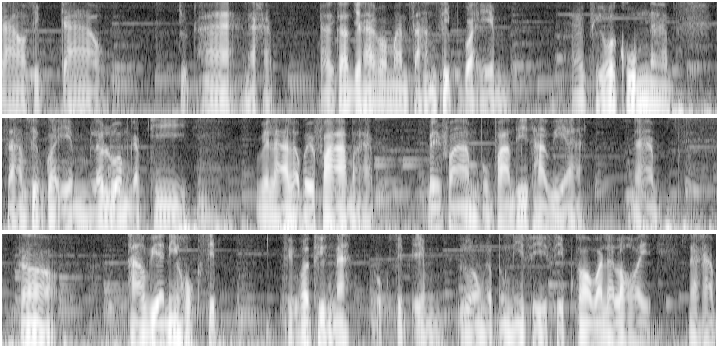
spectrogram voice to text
99.5 นะครับก็จะถ้าประมาณ 30 กว่า M ถือว่าคุ้มนะครับ 30 กว่า M แล้วรวมกับที่เวลาเราไปฟาร์มครับ ไปฟาร์มผมฟาร์มที่ทาเวียนะครับ ก็ทาเวียนี่ 60 ถือว่าถึงนะ 60M รวมกับตรงนี้ 40 ก็วันละร้อยนะครับ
